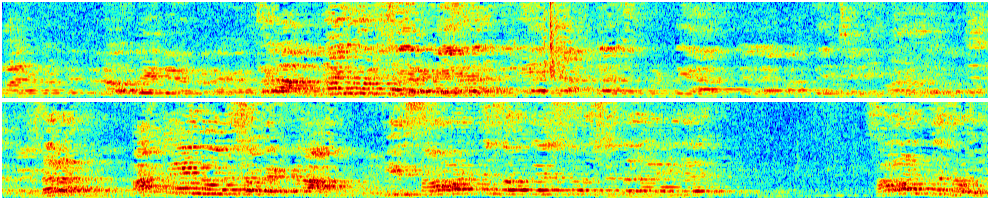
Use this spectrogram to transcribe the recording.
ಮಾಡಿಕೊಂಡಿದ್ರು. ಹದಿನೈದು ವರ್ಷ ಬೇಕಾ ಅಂದಾಜು ಪಟ್ಟಿ ಆದ್ಮೇಲೆ ಮತ್ತೆ ಚೇಂಜ್ ಮಾಡೋದು ಸರ್ ಹದಿನೈದು ವರ್ಷ ಬೇಕಾ? ಈ ಸಾಮರ್ಥ್ಯ ಸೌಧ ಎಷ್ಟು ವರ್ಷದಲ್ಲಿ ಆಗಿದೆ? ಸಾಮರ್ಥ್ಯ ಸೌಧ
